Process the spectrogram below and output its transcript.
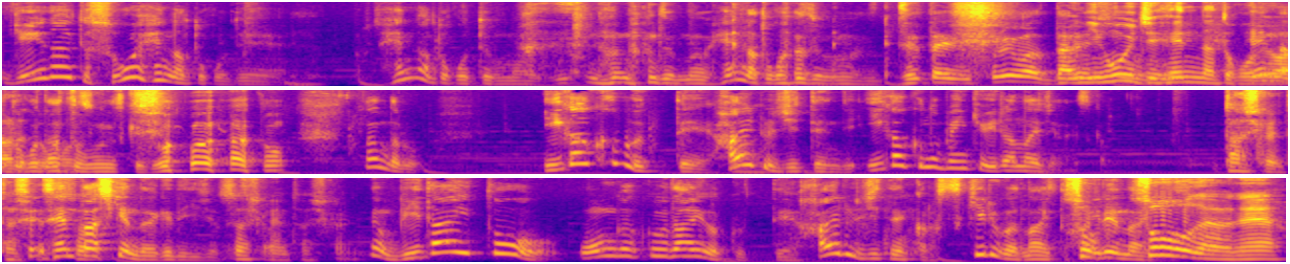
芸大ってすごい変なとこで変なとこっていうかまあ ななんていうの変なとこですよまあ絶対それは誰日本一変なとこ変なとこだと思と思うんですうんですけど あのなんだろう。医学部って入る時点で医学の勉強いらないじゃないですか、確かに確かに。セセンター試験だけでいいじゃないですか。確かに確かに。でも美大と音楽大学って入る時点からスキルがないと入れない。そうだよね。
